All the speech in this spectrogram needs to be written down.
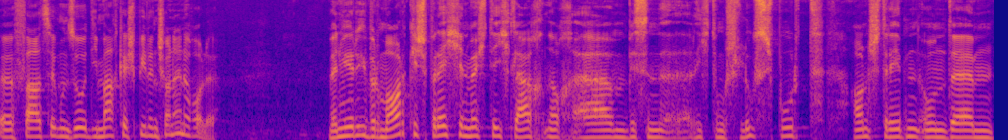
äh, Fahrzeugen und so, die Marke spielen schon eine Rolle. Wenn wir über Marke sprechen, möchte ich gleich noch äh, ein bisschen Richtung Schlussspurt anstreben. Und ähm,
